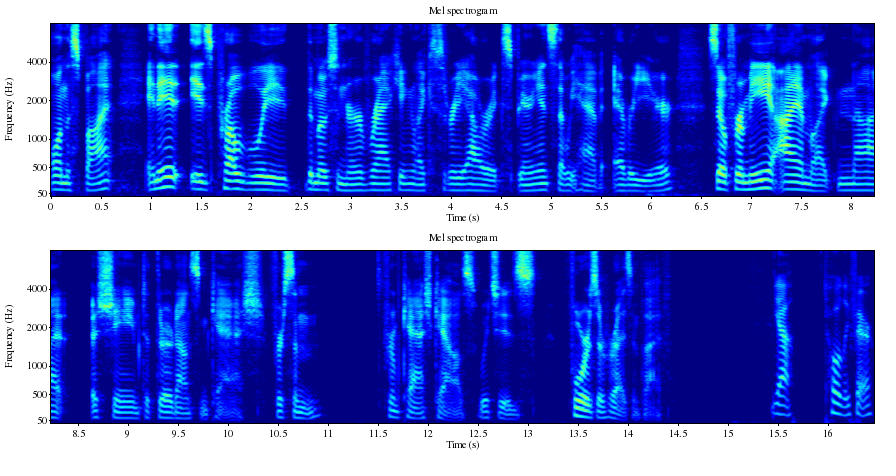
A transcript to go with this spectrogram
on the spot and it is probably the most nerve-wracking like three hour experience that we have every year. So for me i am like not ashamed to throw down some cash for some from cash cows which is forza horizon 5 yeah totally fair.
